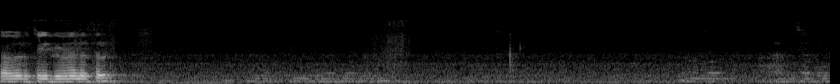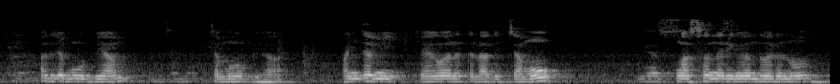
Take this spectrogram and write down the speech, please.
ചതുർത്ഥി ദ്വനത്തിൽ അത് ചമുഭ്യം. ചമൂഭ്യാം. പഞ്ചമി ഏകവനത്തിൽ അത് ചമോ എന്നിരിക്കുമ്പോൾ എന്ത് വരുന്നു.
